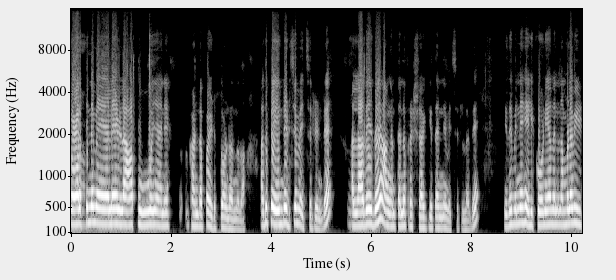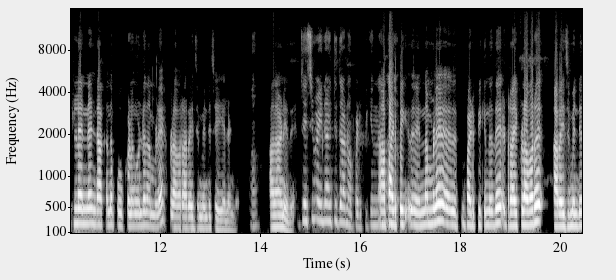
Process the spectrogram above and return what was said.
ചോളത്തിന്റെ മേലെയുള്ള ആ പൂവ് ഞാൻ കണ്ടപ്പോ എടുത്തോണ്ട് വന്നതാ. അത് പെയിന്റ് അടിച്ചും വെച്ചിട്ടുണ്ട്. അല്ലാതെ ഇത് അങ്ങനെ തന്നെ ഫ്രഷ് ആക്കി തന്നെ വെച്ചിട്ടുള്ളത്. ഇത് പിന്നെ ഹെലിക്കോണിയ തന്നെ നമ്മളെ വീട്ടിൽ തന്നെ ഉണ്ടാക്കുന്ന പൂക്കളും കൊണ്ട് നമ്മൾ ഫ്ലവർ അറേഞ്ച്മെന്റ് ചെയ്യലുണ്ട്. അതാണിത്. ചേച്ചി മെയിൻ ആയിട്ട് ഇതാണോ പഠിപ്പിക്കുന്നത്? ആ പഠിപ്പി നമ്മൾ പഠിപ്പിക്കുന്നത് ഡ്രൈ ഫ്ലവർ അറേഞ്ച്മെന്റ്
